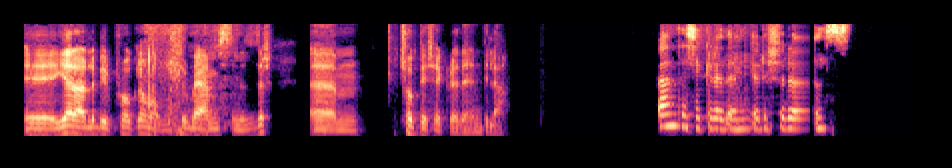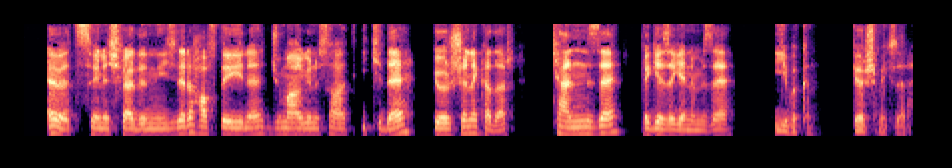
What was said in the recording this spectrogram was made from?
e, yararlı bir program olmuştur, beğenmişsinizdir. Çok teşekkür ederim Dila. Ben teşekkür ederim. Görüşürüz. Evet Sayın Radyo dinleyicileri haftaya yine Cuma günü saat 2'de görüşene kadar kendinize ve gezegenimize iyi bakın. Görüşmek üzere.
